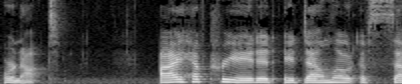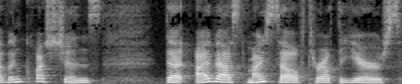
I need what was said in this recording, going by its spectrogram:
or not? I have created a download of seven questions that I've asked myself throughout the years,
